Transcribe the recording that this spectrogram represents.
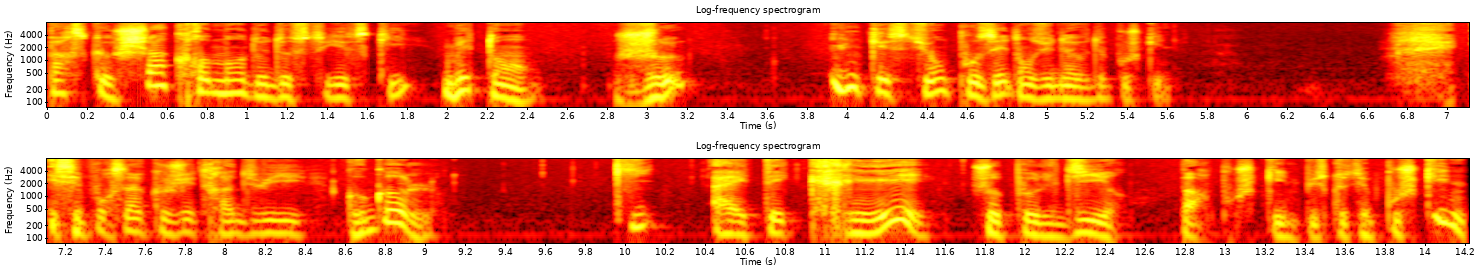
Parce que chaque roman de Dostoïevski met en jeu une question posée dans une œuvre de Pouchkine. Et c'est pour ça que j'ai traduit Gogol, qui a été créé, je peux le dire, par Pouchkine, puisque c'est Pouchkine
